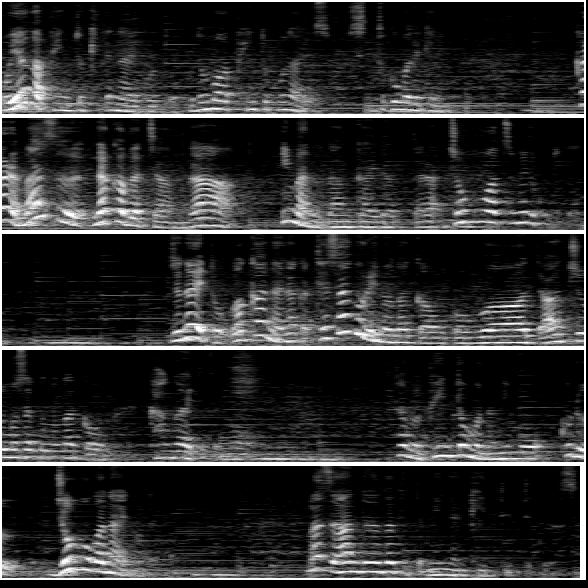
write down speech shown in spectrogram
親がピンと来てないことを子供はピンと来ないですよ説得もできないからまず中葉ちゃんが今の段階だったら情報を集めることだね。じゃないと分かんない。なんか手探りの中をこうわーって暗中模索の中を考えてても多分ピンとも何も来る情報がないので。まずアンテナ立ててみんなに聞いていってくださ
